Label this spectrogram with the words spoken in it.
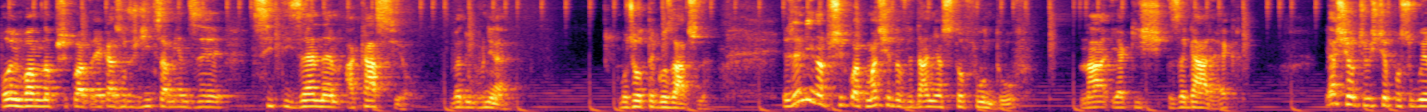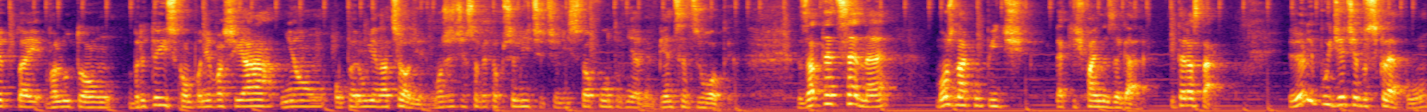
Powiem Wam na przykład, jaka jest różnica między Citizenem a Casio, według mnie. Może od tego zacznę. Jeżeli na przykład macie do wydania 100 funtów na jakiś zegarek, ja się oczywiście posługuję tutaj walutą brytyjską, ponieważ ja nią operuję na co dzień. Możecie sobie to przeliczyć, czyli 100 funtów, nie wiem, 500 zł. Za tę cenę można kupić jakiś fajny zegarek. I teraz tak, jeżeli pójdziecie do sklepu,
